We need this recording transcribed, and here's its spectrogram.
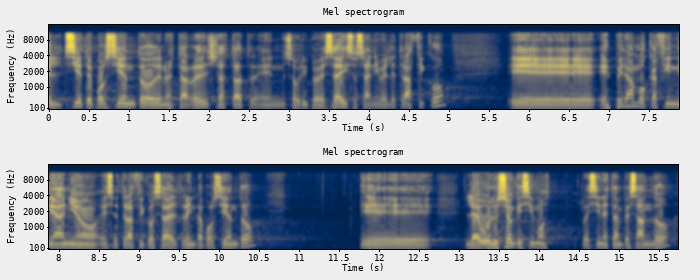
el 7% de nuestra red ya está sobre IPv6, o sea, a nivel de tráfico. Eh, esperamos que a fin de año ese tráfico sea del 30%. Eh, la evolución que hicimos recién está empezando,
